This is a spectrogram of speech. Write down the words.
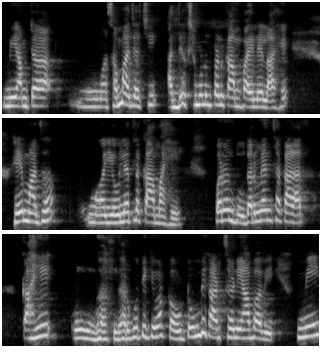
मी आमच्या समाजाची अध्यक्ष म्हणून पण काम पाहिलेलं आहे. हे माझं येवल्यातलं काम आहे. परंतु दरम्यानच्या काळात काही घरगुती किंवा कौटुंबिक अडचणी अभावी मी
